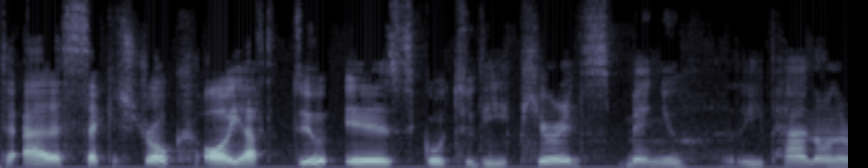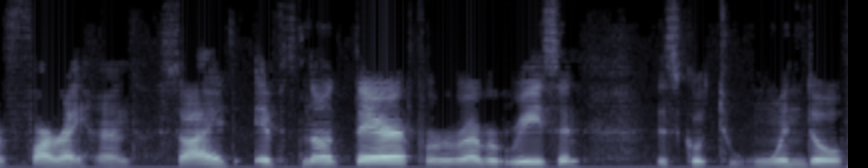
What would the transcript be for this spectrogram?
to add a second stroke all you have to do is go to the appearance menu the panel on the far right hand side. If it's not there for whatever reason just go to window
